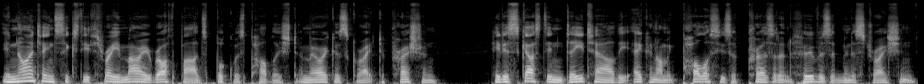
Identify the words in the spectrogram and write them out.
In 1963, Murray Rothbard's book was published, America's Great Depression. He discussed in detail the economic policies of President Hoover's administration,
